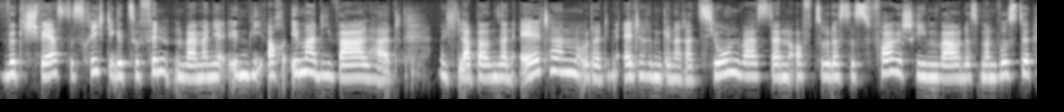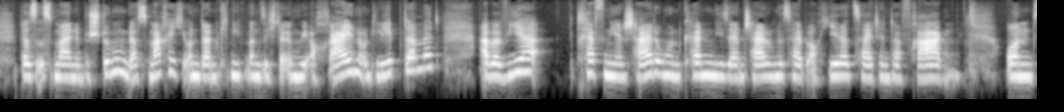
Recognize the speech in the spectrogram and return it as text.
wirklich schwer ist, das Richtige zu finden, weil man ja irgendwie auch immer die Wahl hat. Ich glaube, bei unseren Eltern oder den älteren Generationen war es dann oft so, dass das vorgeschrieben war und dass man wusste, das ist meine Bestimmung, das mache ich und dann kniet man sich da irgendwie auch rein und lebt damit. Aber wir treffen die Entscheidung und können diese Entscheidung deshalb auch jederzeit hinterfragen. Und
